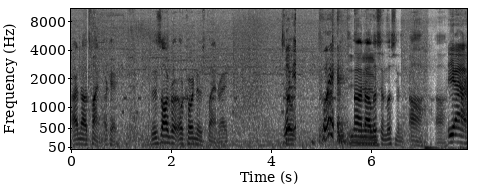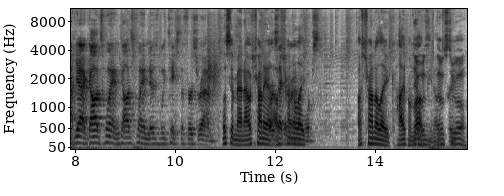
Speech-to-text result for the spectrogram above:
Alright, no, it's fine. Okay. This is all go- according to his plan, right? So, What is planned? no, no, listen, listen. Ah, ah. Yeah, yeah, God's plan. God's plan noticeably takes the first round. Listen, man. I was trying to, Or I was second trying to round. like, Whoops. I was trying to like hype him Yeah, up. it was, you know, that was 2 0.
